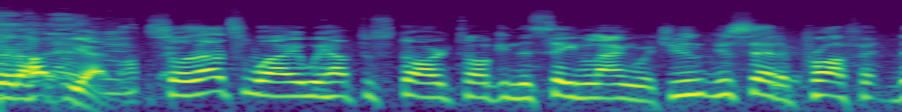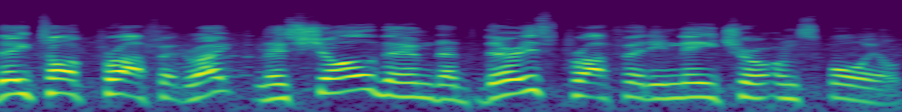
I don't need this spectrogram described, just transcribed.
it up yet. So that's why we have to start talking the same language. You, you said it, profit. They talk profit, right? Let's show them that there is profit in nature unspoiled.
